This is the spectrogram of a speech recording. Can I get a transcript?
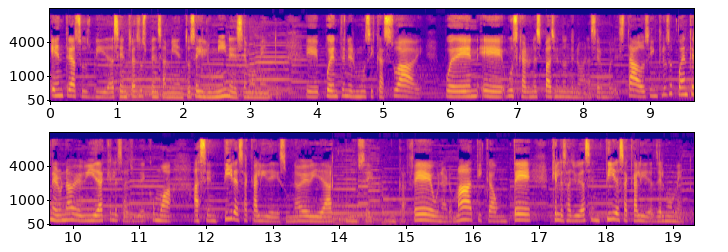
entre a sus vidas, entre a sus pensamientos e ilumine ese momento. Eh, pueden tener música suave, pueden eh, buscar un espacio en donde no van a ser molestados, e incluso pueden tener una bebida que les ayude como a, a sentir esa calidez, una bebida, no sé, un café, una aromática, un té, que les ayude a sentir esa calidez del momento.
